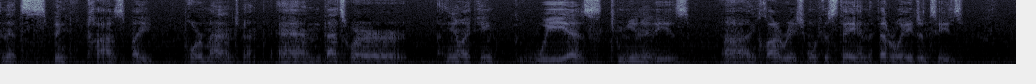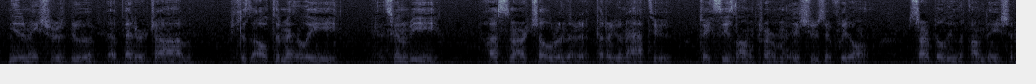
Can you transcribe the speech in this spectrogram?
and it's been caused by poor management. And that's where, you know, I think we as communities, uh, in collaboration with the state and the federal agencies, need to make sure to do a, a better job because ultimately it's going to be us and our children that are, that are going to have to fix these long term issues if we don't start building the foundation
